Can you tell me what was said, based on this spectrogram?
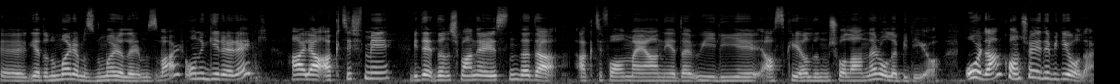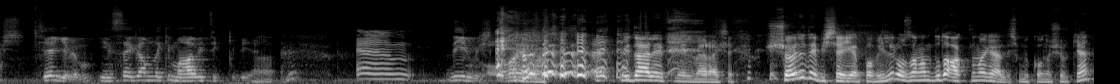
e, ya da numaramız, numaralarımız var. Onu girerek hala aktif mi? Bir de danışmanlar arasında da aktif olmayan ya da üyeliği askıya alınmış olanlar olabiliyor. Oradan kontrol edebiliyorlar. Şey gibi Instagram'daki mavi tik gibi yani. Eee Değilmiş. Müdahale etmeyelim her şey. Şöyle de bir şey yapabilir. O zaman bu da aklıma geldi şimdi konuşurken.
